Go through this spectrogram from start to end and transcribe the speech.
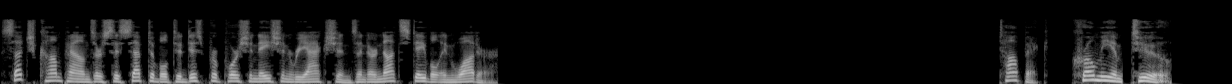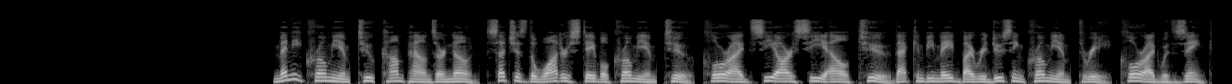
Such compounds are susceptible to disproportionation reactions and are not stable in water. Chromium Many chromium compounds are known, such as the water-stable chromium chloride CrCl2 that can be made by reducing chromium chloride with zinc.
